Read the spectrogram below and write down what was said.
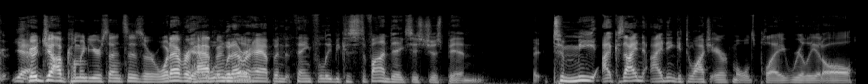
g- yeah. good job coming to your senses or whatever Yeah, happened. Whatever like- happened, thankfully, because Stefon Diggs has just been to me because I, I didn't get to watch Eric Moulds play really at all.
